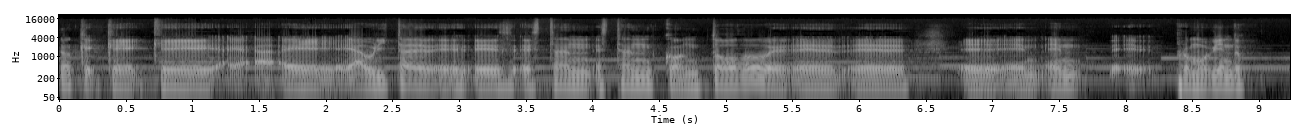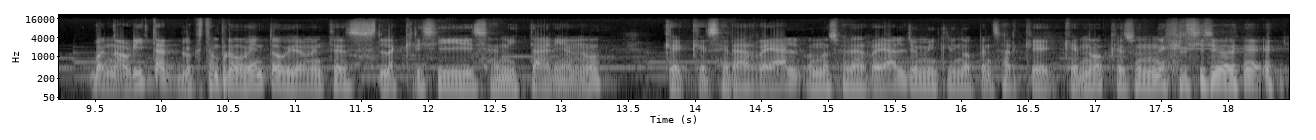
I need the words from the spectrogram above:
¿no? Que, que- eh, ahorita eh, es- están, están con todo eh, promoviendo. Bueno, ahorita lo que están promoviendo obviamente es la crisis sanitaria, ¿no? Que, que será real o no será real. Yo me inclino a pensar que, que no, que es un ejercicio de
